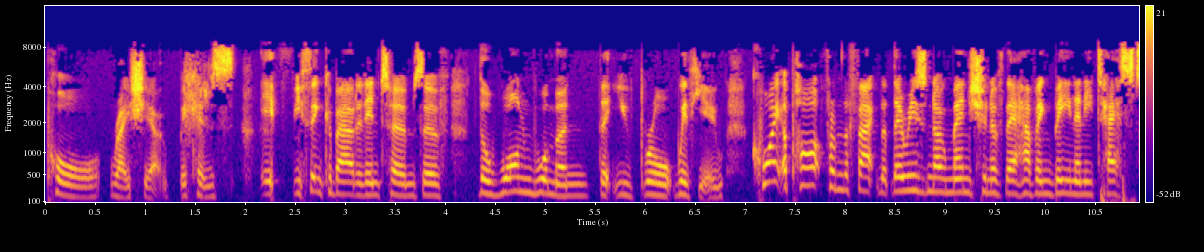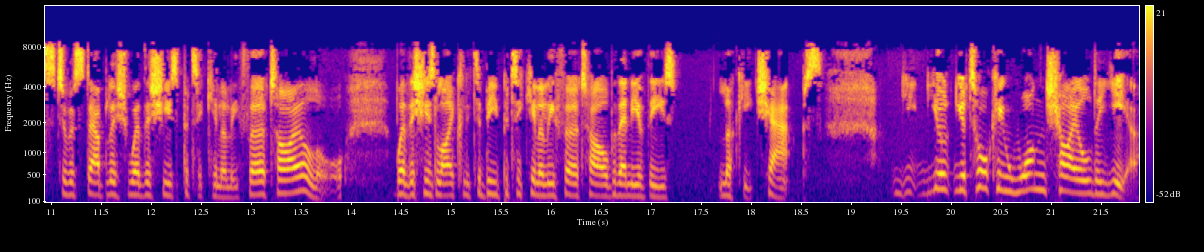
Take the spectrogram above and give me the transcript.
poor ratio because if you think about it in terms of the one woman that you've brought with you, quite apart from the fact that there is no mention of there having been any tests to establish whether she's particularly fertile or whether she's likely to be particularly fertile with any of these lucky chaps, you're, you're talking one child a year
